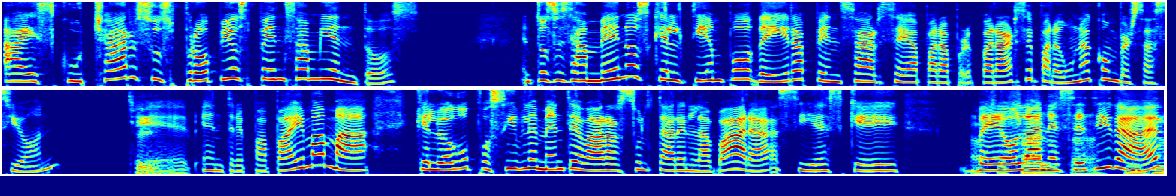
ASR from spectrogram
a escuchar sus propios pensamientos, entonces a menos que el tiempo de ir a pensar sea para prepararse para una conversación, eh, entre papá y mamá, que luego posiblemente va a resultar en la vara si es que veo la necesidad,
